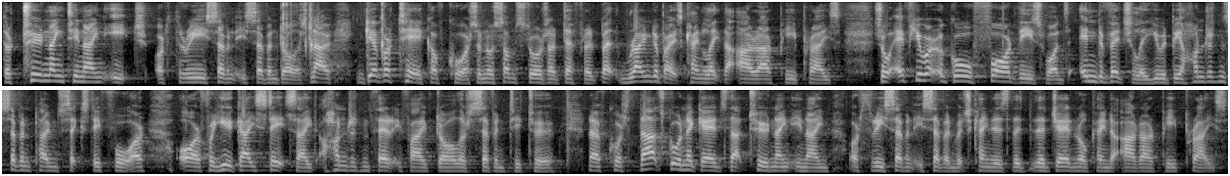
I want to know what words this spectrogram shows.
they're $2.99 each or $377. Now, give or take, of course, I know some stores are different, but roundabout it's kind of like the RRP price. So if you were to go for these ones individually, you would be £107.64, or for you guys stateside, $135.72. Now, of course, that's going against that $2.99 or 377, which kind of is the, the general kind of RRP price.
